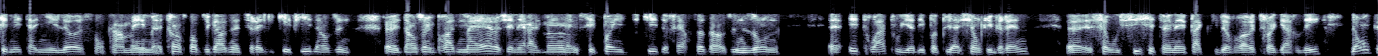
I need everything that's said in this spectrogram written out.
ces méthaniers-là sont quand même transportent du gaz naturel liquéfié dans une dans un bras de mer. Généralement, c'est pas indiqué de faire ça dans une zone étroite où il y a des populations riveraines. ça aussi, c'est un impact qui devra être regardé. Donc,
